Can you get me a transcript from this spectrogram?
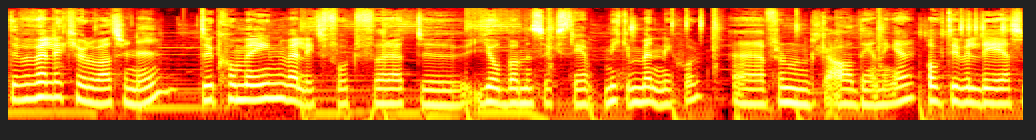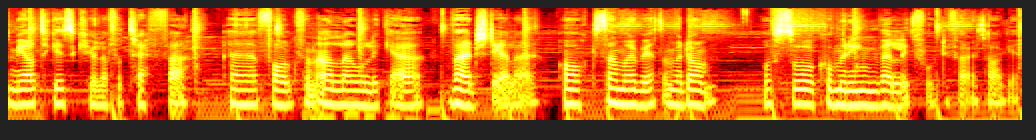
Det var väldigt kul att vara trainee. Du kommer in väldigt fort för att du jobbar med så extremt mycket människor. Eh, från olika avdelningar. Och det är väl det som jag tycker är så kul att få träffa eh, folk från alla olika världsdelar och samarbeta med dem. Och så kommer du in väldigt fort i företaget.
